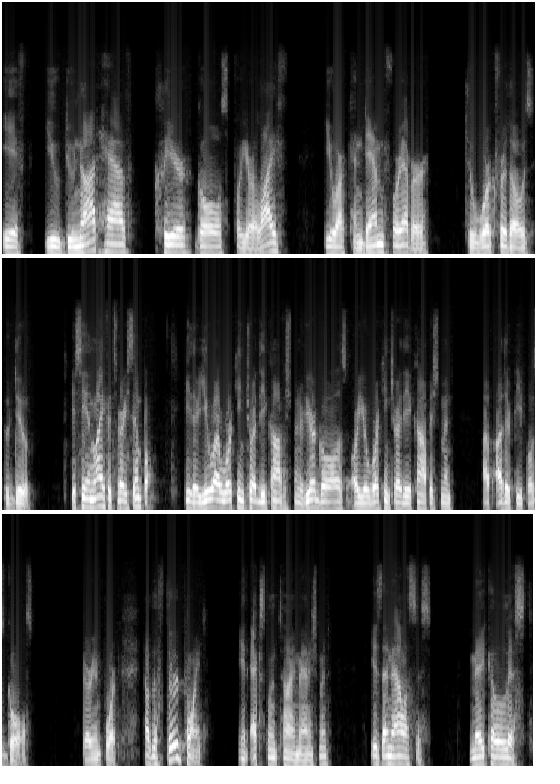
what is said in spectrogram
if you do not have clear goals for your life, you are condemned forever to work for those who do. You see, in life, it's very simple. Either you are working toward the accomplishment of your goals or you're working toward the accomplishment of other people's goals. Very important. Now, the third point in excellent time management is analysis. Make a list.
